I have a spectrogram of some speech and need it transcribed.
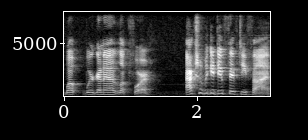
what we're going to look for. Actually, we could do 55.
